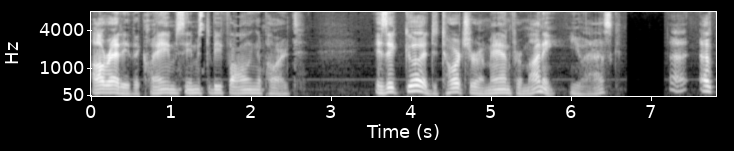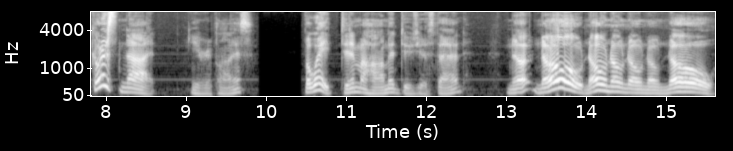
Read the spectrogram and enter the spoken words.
Already the claim seems to be falling apart. Is it good to torture a man for money, you ask? Uh, of course not, he replies. But wait, didn't Muhammad do just that? No, no, no, no, no, no, no.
